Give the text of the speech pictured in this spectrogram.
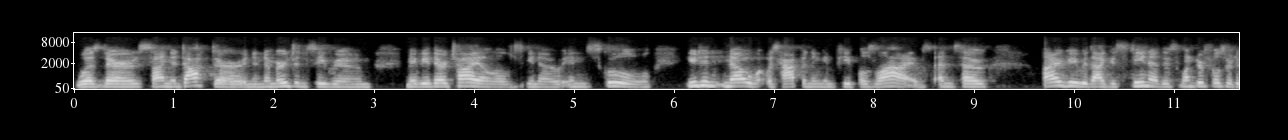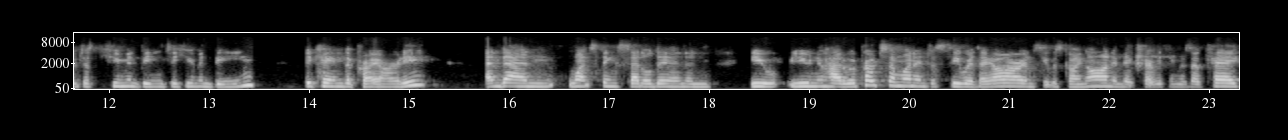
Was their son a doctor in an emergency room? Maybe their child, you know, in school. You didn't know what was happening in people's lives. And so I agree with Agustina, this wonderful sort of just human being to human being became the priority. And then once things settled in and you you knew how to approach someone and just see where they are and see what's going on and make sure everything was okay.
